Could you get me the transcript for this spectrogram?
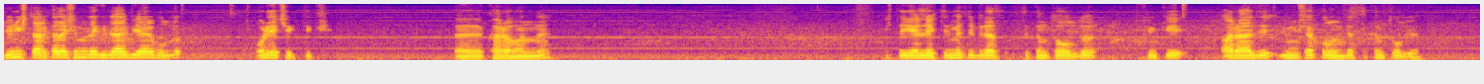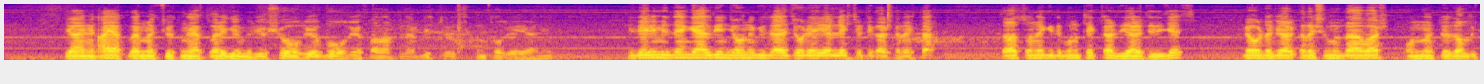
Dün işte arkadaşımıza güzel bir yer bulduk. Oraya çektik e, karavanını. İşte yerleştirmesi biraz sıkıntı oldu. Çünkü arazi yumuşak olunca sıkıntı oluyor. Yani ayaklarını açıyorsun, ayakları gömülüyor, şu oluyor, bu oluyor falan filan. Bir sürü sıkıntı oluyor yani. Biz elimizden geldiğince onu güzelce oraya yerleştirdik arkadaşlar. Daha sonra gidip onu tekrar ziyaret edeceğiz. Ve orada bir arkadaşımız daha var. Ondan söz aldık.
